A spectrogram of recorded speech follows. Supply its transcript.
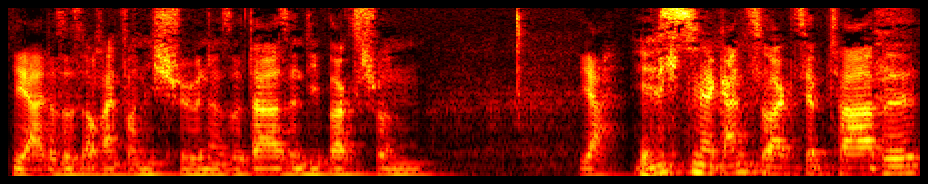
ja, das ist auch einfach nicht schön. Also da sind die Bugs schon ja, yes. nicht mehr ganz so akzeptabel.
